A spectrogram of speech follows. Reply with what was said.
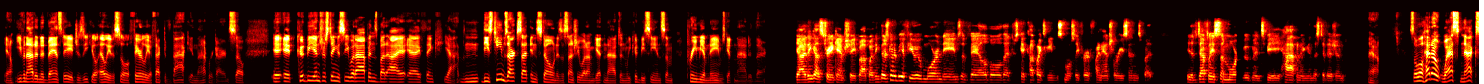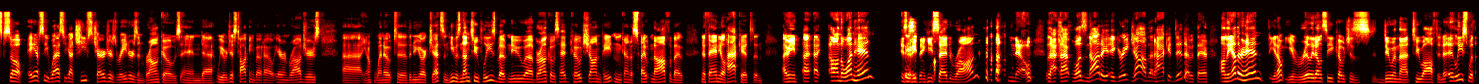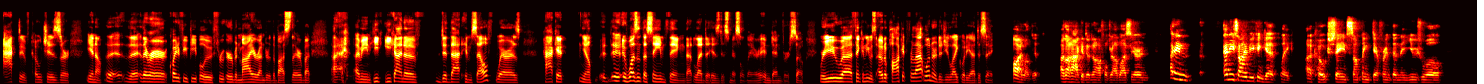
you know, even at an advanced age, Ezekiel Elliott is still a fairly effective back in that regard. So it, it could be interesting to see what happens, but I I think yeah, n- these teams aren't set in stone is essentially what I'm getting at, and we could be seeing some premium names getting added there. Yeah, I think as training camp shape up, I think there's going to be a few more names available that just get cut by teams, mostly for financial reasons. But there's definitely some more movement to be happening in this division. Yeah. So we'll head out west next. So AFC West, you got Chiefs, Chargers, Raiders, and Broncos. And uh, we were just talking about how Aaron Rodgers, uh, you know, went out to the New York Jets, and he was none too pleased about new uh, Broncos head coach Sean Payton kind of spouting off about Nathaniel Hackett. And I mean, I, I, on the one hand, is, is anything he said wrong? no, that that was not a, a, great job that Hackett did out there. On the other hand, you know, you really don't see coaches doing that too often, at least with active coaches or, you know, uh, the, there were quite a few people who threw Urban Meyer under the bus there, but I, I mean, he, he kind of did that himself, whereas Hackett you know, it, it, wasn't the same thing that led to his dismissal there in Denver. So, were you uh, thinking he was out of pocket for that one, or did you like what he had to say? Oh, I loved it. I thought Hackett did an awful job last year, and I mean, anytime you can get like a coach saying something different than the usual,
